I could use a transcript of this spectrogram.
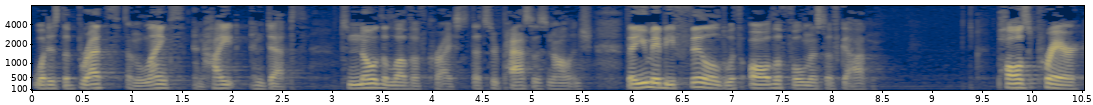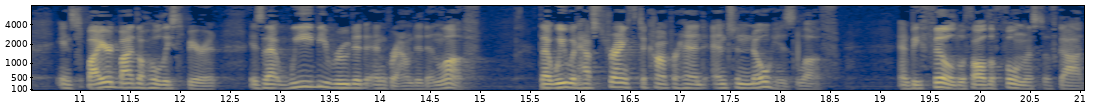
what is the breadth and length and height and depth to know the love of Christ that surpasses knowledge, that you may be filled with all the fullness of God. Paul's prayer, inspired by the Holy Spirit, is that we be rooted and grounded in love, that we would have strength to comprehend and to know his love, and be filled with all the fullness of God.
